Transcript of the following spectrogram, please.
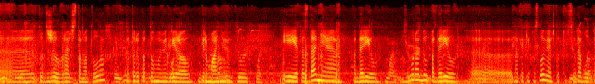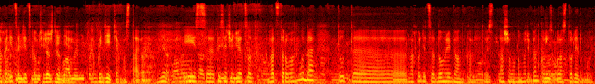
Э, Тут жил врач-стоматолог, который потом эмигрировал в Германию. И это здание подарил городу, подарил э, таких условиях, что тут всегда будет находиться детское учреждение, как бы детям оставил. И с 1922 года тут э, находится дом ребенка. То есть нашему дому ребенка уже скоро 100 лет будет.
